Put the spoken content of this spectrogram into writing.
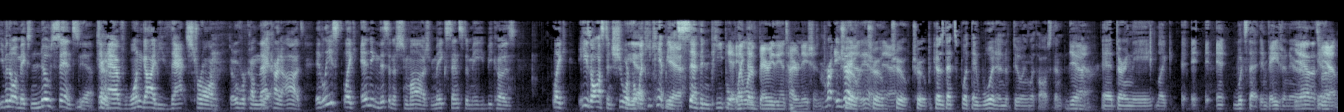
Even though it makes no sense Yeah. to True. have one guy be that strong to overcome that Yeah. kind of odds. At least like ending this in a smudge makes sense to me because like he's Austin, sure, Yeah. but like he can't beat Yeah. seven people. Yeah, you like want to bury the entire nation. right, True, exactly. yeah. true, yeah. true, true. Because that's what they would end up doing with Austin Yeah. uh, during the like, it, it, it, what's that invasion era? Yeah, that's right. Yeah.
